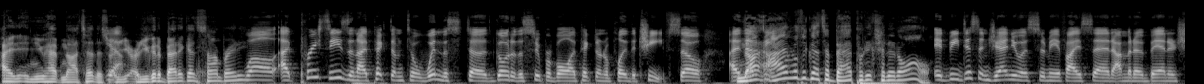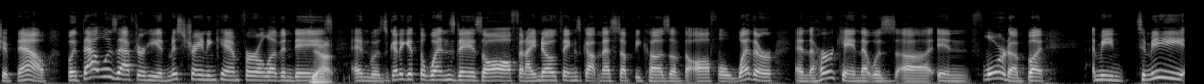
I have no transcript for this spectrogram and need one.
I, and you have not said this. Yeah. Are you, you going to bet against Tom Brady? Well, at preseason, I picked him to win this to go to the Super Bowl. I picked him to play the Chiefs. So I, Not, be- I don't think that's a bad prediction at all. it'd be disingenuous to me if I said I'm going to abandon ship now. But that was after he had missed training camp for 11 days Yeah. and was going to get the Wednesdays off. And I know things got messed up because of the awful weather and the hurricane that was uh, in Florida. But I mean, to me,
